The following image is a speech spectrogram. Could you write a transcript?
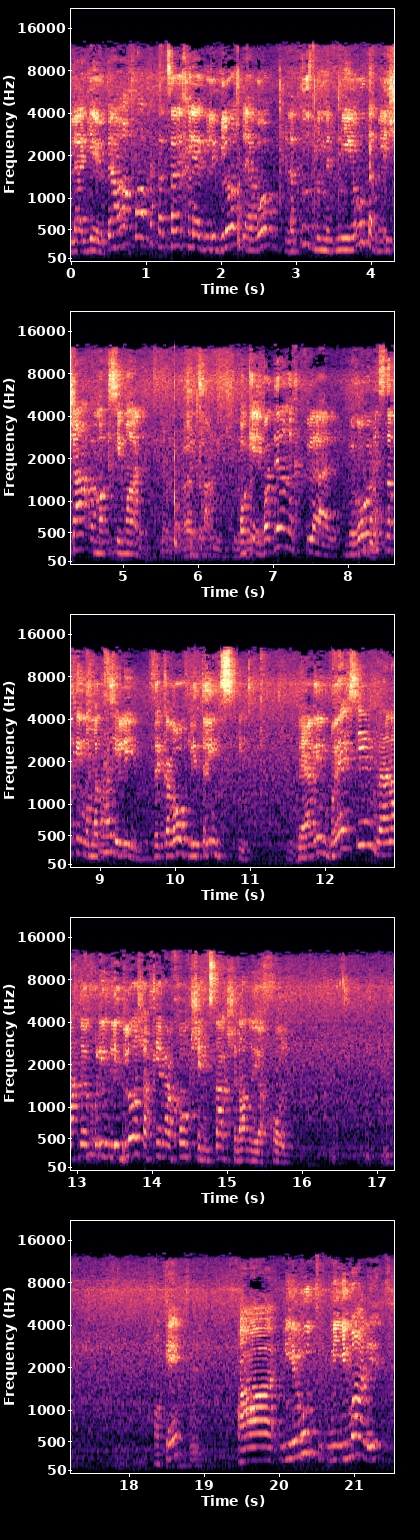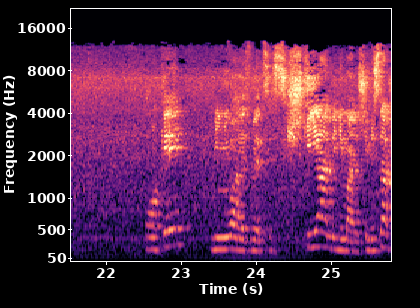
להגיע יותר רחוק, אתה צריך לגלוש, לעבור, לטוס במהירות הגלישה המקסימלית. כן, שלך. אתה- אוקיי, בדרך כלל, ברוב המצנחים המתחילים, זה קרוב לטרים ספיד. להרים ברקסים, ואנחנו יכולים לגלוש הכי רחוק שמצנח שלנו יכול. אוקיי? המהירות מינימלית, אוקיי? מינימלית, זאת אומרת, שקיעה מינימלית, שמצנח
